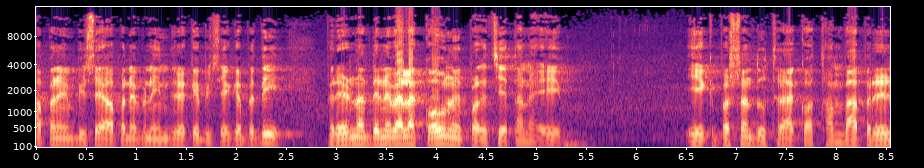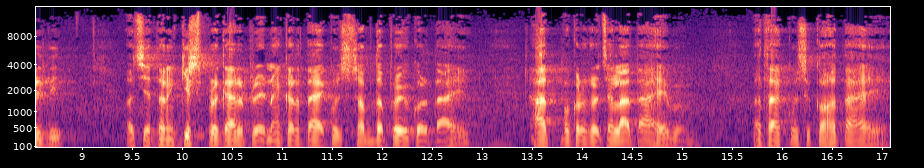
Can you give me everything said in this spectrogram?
अपने विषय, अपने अपने इंद्रिय के विषय के प्रति प्रेरणा देने वाला कौन चेतन है। एक प्रश्न, दूसरा, कथम बा प्रेरित? और चेतन किस प्रकार प्रेरणा करता है? कुछ शब्द प्रयोग करता है? हाथ पकड़ कर चलाता है? अथवा कुछ कहता है?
